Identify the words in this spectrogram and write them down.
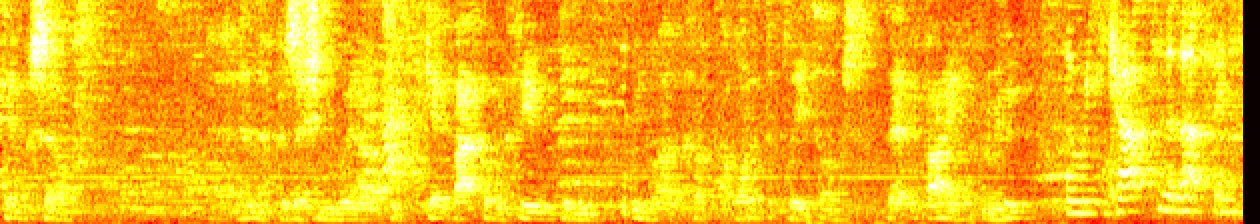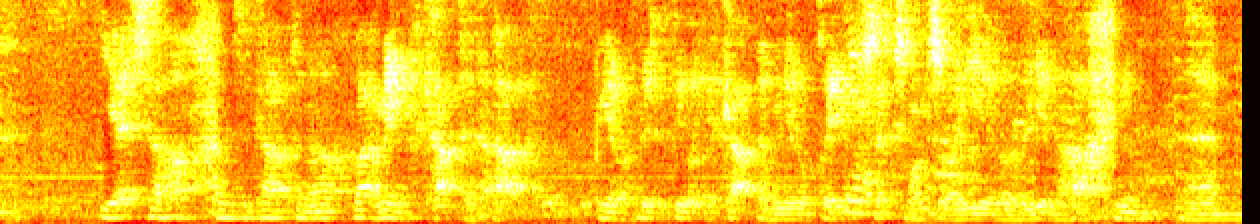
get myself uh, in a position where I could get back on the field and you know I, I wanted to play till I was 35 if I could. And were you captain at that time? Yes, uh, I was the captain. Uh, but I mean, a captain. Uh, you know, doesn't feel like you're captain when you know played for Yeah. six months or a year or a year and a half. You know. Um,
